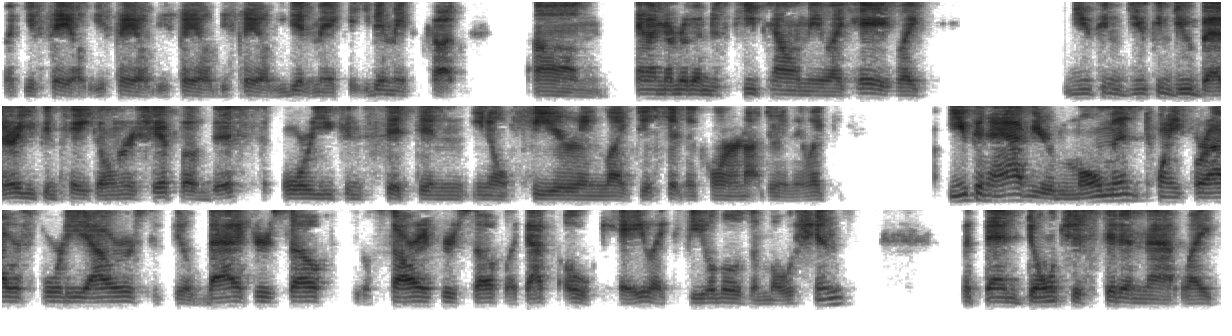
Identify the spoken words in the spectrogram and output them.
like you failed, you failed, you failed, you failed, you didn't make it, you didn't make the cut. Um, and I remember them just keep telling me like, Hey, like you can, you can do better. You can take ownership of this, or you can sit in, you know, fear and like just sit in the corner, not do anything. Like you can have your moment 24 hours, 48 hours to feel bad for yourself, feel sorry for yourself. Like that's okay. Like feel those emotions, but then don't just sit in that like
